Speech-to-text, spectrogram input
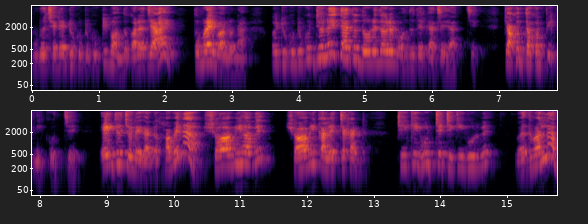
বুড়ো ছেলে ঢুকুটুকু কি বন্ধ করা যায়? তোমরাই বলো না। ওই ঢুকুটুকুর জন্যই তো এত দৌড়ে দৌড়ে বন্ধুদের কাছে যাচ্ছে। যখন তখন পিকনিক করছে। এই যে চলে গেল। হবে না? সবই হবে। সবই কালের চাকা। ঠিকই ঘুরছে, ঠিকই ঘুরবে। বুঝতে পারলাম?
